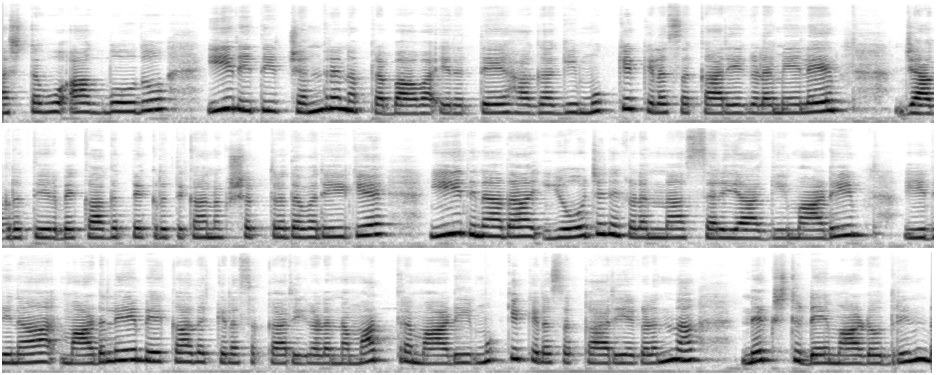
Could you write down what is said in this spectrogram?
ನಷ್ಟವೂ ಆಗ್ಬೋದು. ಈ ರೀತಿ ಚಂದ್ರನ ಪ್ರಭಾವ ಇರುತ್ತೆ. ಹಾಗಾಗಿ ಮುಖ್ಯ ಕೆಲಸ ಕಾರ್ಯಗಳ ಮೇಲೆ ಜಾಗೃತಿ ಇರಬೇಕಾಗತ್ತೆ ಕೃತಿಕಾ ನಕ್ಷತ್ರದವರಿಗೆ. ಈ ದಿನದ ಯೋಜನೆಗಳನ್ನು ಸರಿಯಾಗಿ ಮಾಡಿ, ಈ ದಿನ ಮಾಡಲೇಬೇಕಾದ ಕೆಲಸ ಕಾರ್ಯಗಳನ್ನು ಮಾತ್ರ ಮಾಡಿ, ಮುಖ್ಯ ಕೆಲಸ ಕಾರ್ಯಗಳನ್ನು ನೆಕ್ಸ್ಟ್ ಡೇ ಮಾಡೋದ್ರಿಂದ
